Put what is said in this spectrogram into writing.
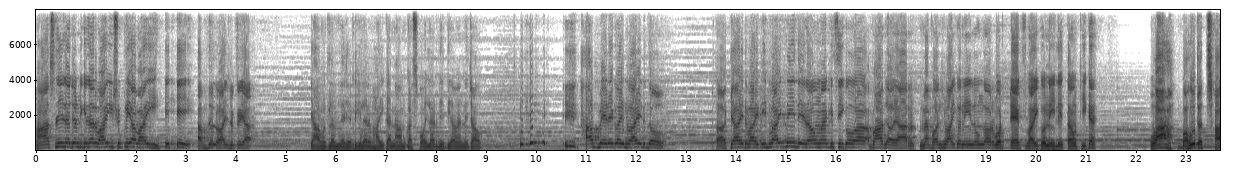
हाँ असली लेजेंड किलर भाई, शुक्रिया भाई। अब्दुल भाई, शुक्रिया। क्या मतलब लेजेंड किलर भाई का नाम का स्पॉइलर दे दिया मैंने जाओ। आप मेरे को इनवाइट दो। आ, क्या इनवाइट इनवाइट नहीं दे रहा हूँ मैं किसी को। आ, आ जाओ यार। मैं वंश भाई को नहीं लूँगा और वो टैक्स भाई को नहीं लेता हूँ ठीक है? वाह बहुत अच्छा।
